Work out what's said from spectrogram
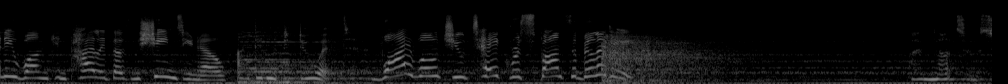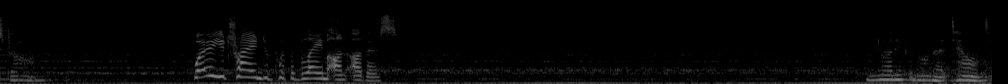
Anyone can pilot those machines, you know. I didn't do it. Why won't you take responsibility? I'm not so strong. Why are you trying to put the blame on others? I'm not even all that talented.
